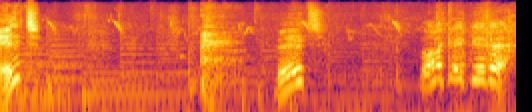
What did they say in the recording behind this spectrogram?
Bets? Bets? Waar kruip jy weg?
